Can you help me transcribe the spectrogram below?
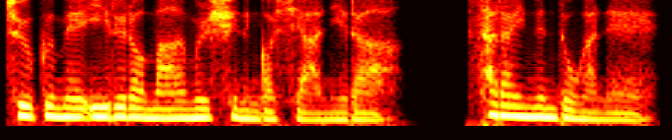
죽음에 이르러 마음을 쉬는 것이 아니라 살아있는 동안에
